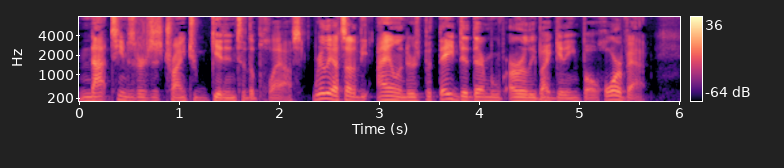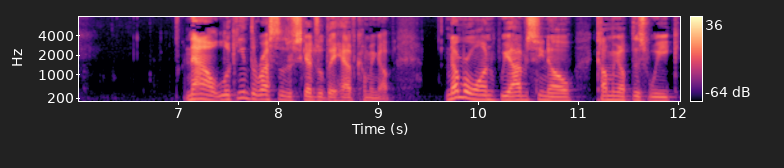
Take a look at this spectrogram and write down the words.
not teams that are just trying to get into the playoffs. Really outside of the Islanders, but they did their move early by getting Bo Horvat. Now, looking at the rest of their schedule they have coming up. Number one, we obviously know coming up this week,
